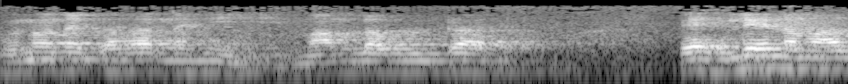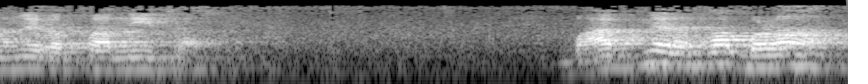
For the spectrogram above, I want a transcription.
انہوں نے کہا، نہیں، معاملہ الٹا ہے۔ پہلے نماز میں رفا نہیں تھا۔ بعد میں رفا بڑا۔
